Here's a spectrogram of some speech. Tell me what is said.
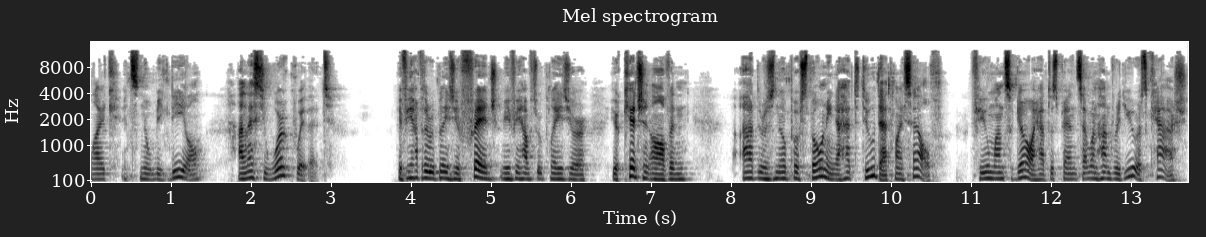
like it's no big deal unless you work with it. If you have to replace your fridge, if you have to replace your, your kitchen oven, uh, there's no postponing. I had to do that myself. A few months ago, I had to spend 700 euros cash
